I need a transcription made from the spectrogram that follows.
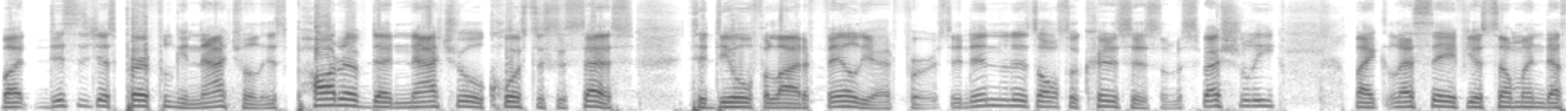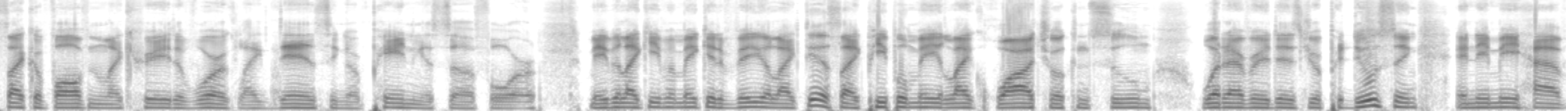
But this is just perfectly natural. It's part of the natural course of success to deal with a lot of failure at first. And then there's also criticism, especially like let's say if you're someone that's like involved in like creative work like dancing or painting and stuff or maybe like even making a video like this like people may like watch or consume whatever it is you're producing and they may have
